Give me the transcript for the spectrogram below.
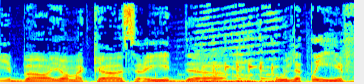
طيب آه، يومك آه، سعيد آه، ولطيف.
